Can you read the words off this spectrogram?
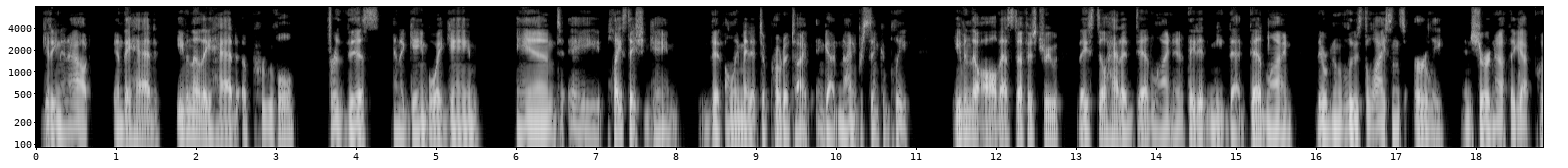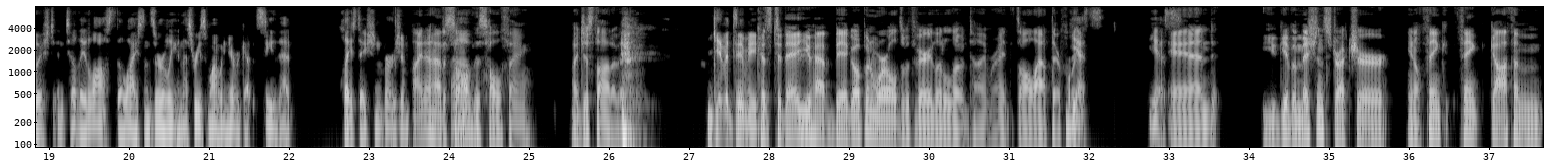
getting it out. And they had, even though they had approval for this and a Game Boy game and a PlayStation game that only made it to prototype and got 90% complete, even though all that stuff is true, they still had a deadline. And if they didn't meet that deadline, they were going to lose the license early. And sure enough, they got pushed until they lost the license early. And that's the reason why we never got to see that PlayStation version. I know how to solve Um, this whole thing. I just thought of it. Give it to me. Because today you have big open worlds with very little load time, right? It's all out there for you. Yes. Yes. and you give a mission structure. You know, think think Gotham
